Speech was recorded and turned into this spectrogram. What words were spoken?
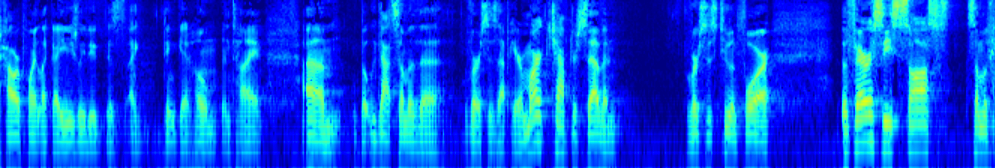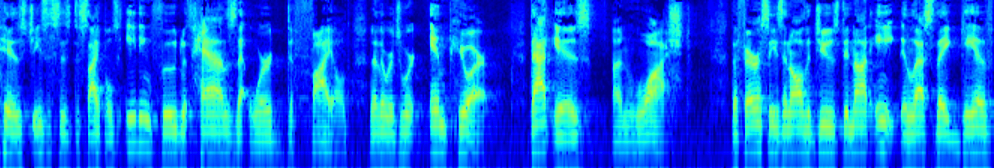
PowerPoint like I usually do because I didn't get home in time. Um, but we got some of the verses up here. Mark chapter 7, verses 2 and 4. The Pharisees saw some of his, Jesus' disciples, eating food with hands that were defiled. In other words, were impure. That is unwashed. The Pharisees and all the Jews did not eat unless they gave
